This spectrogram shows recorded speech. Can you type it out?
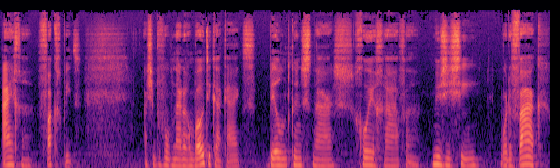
eigen vakgebied. Als je bijvoorbeeld naar de robotica kijkt, beeldend kunstenaars, choreografen, muzici worden vaak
